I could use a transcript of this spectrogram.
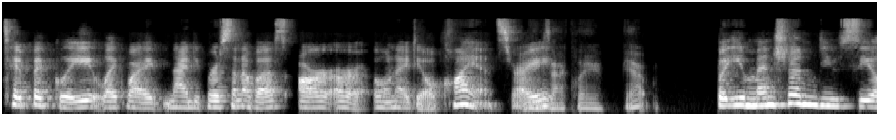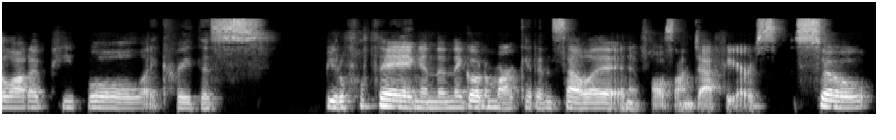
typically like why 90% of us are our own ideal clients, right? Exactly. Yep. But you mentioned you see a lot of people like create this beautiful thing and then they go to market and sell it and it falls on deaf ears. So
